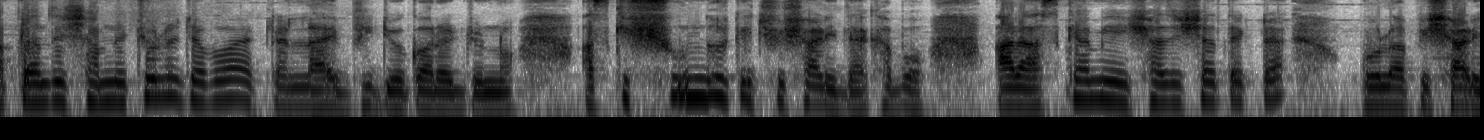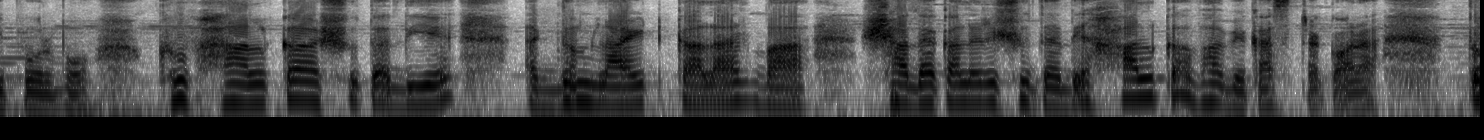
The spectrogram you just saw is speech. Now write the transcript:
আপনাদের সামনে চলে যাব একটা লাইভ ভিডিও করার জন্য। আজকে সুন্দর কিছু শাড়ি দেখাবো। আর আজকে আমি এই সাজের সাথে একটা গোলাপি শাড়ি পরবো। খুব হালকা সুতা দিয়ে, একদম লাইট কালার বা সাদা কালারের সুতা দিয়ে হালকাভাবে কাজটা করা। তো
